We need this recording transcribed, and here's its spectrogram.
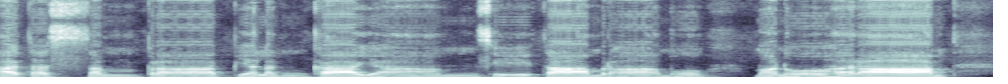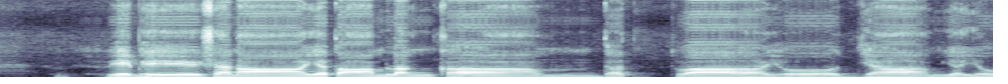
अतः सम्प्राप्य लङ्कायां सीतां रामो मनोहराम् विभीषणाय तां लङ्कां दत्त्वायोध्यां ययौ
